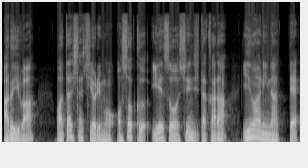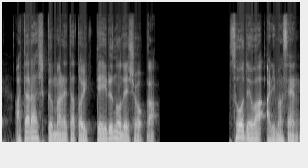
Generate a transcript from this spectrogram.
あるいは私たちよりも遅くイエスを信じたから今になって新しく生まれたと言っているのでしょうかそうではありません。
